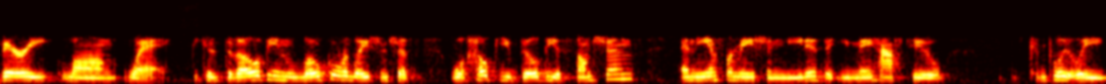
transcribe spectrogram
very long way because developing local relationships will help you build the assumptions and the information needed that you may have to completely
